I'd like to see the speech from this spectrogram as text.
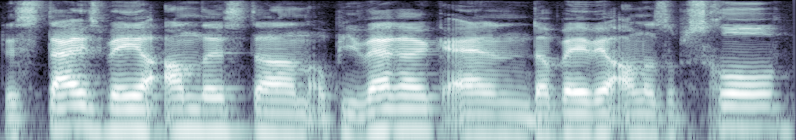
Dus thuis ben je anders dan op je werk en dan ben je weer anders op school.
